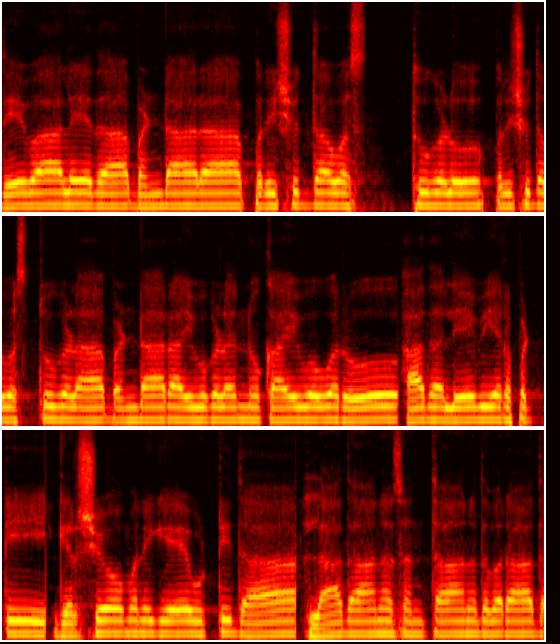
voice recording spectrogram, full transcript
ದೇವಾಲಯದ ಭಂಡಾರ ಪರಿಶುದ್ಧ ವಸ್ತು ವಸ್ತುಗಳು, ಪರಿಶುದ್ಧ ವಸ್ತುಗಳ ಭಂಡಾರ ಇವುಗಳನ್ನು ಕಾಯುವವರು, ಆದ ಲೇವಿಯರ ಪಟ್ಟಿ ಗೆರ್ಶೋಮನಿಗೆ ಹುಟ್ಟಿದ, ಲಾದಾನ ಸಂತಾನದವರಾದ,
